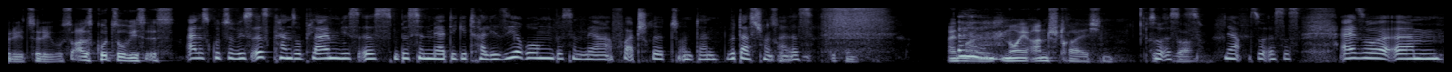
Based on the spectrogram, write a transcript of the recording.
für die CDU. Ist alles gut so, wie es ist. Alles gut so, wie es ist, kann so bleiben, wie es ist. Ein bisschen mehr Digitalisierung, ein bisschen mehr Fortschritt und dann wird das schon so, alles. Ein einmal äh, neu anstreichen. So ist es. Ja, so ist es. Also, ähm,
